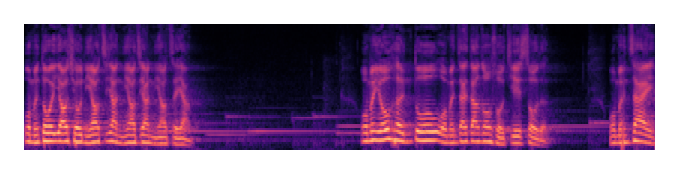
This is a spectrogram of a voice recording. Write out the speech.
我们都会要求你要这样，你要这样，你要这样。我们有很多我们在当中所接受的，我们在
